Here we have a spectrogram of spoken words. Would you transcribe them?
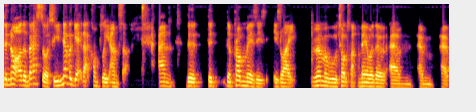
they're not the best though. So you never get that complete answer. And the the, the problem is, is is like remember we talked about Mayweather um, um, uh,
